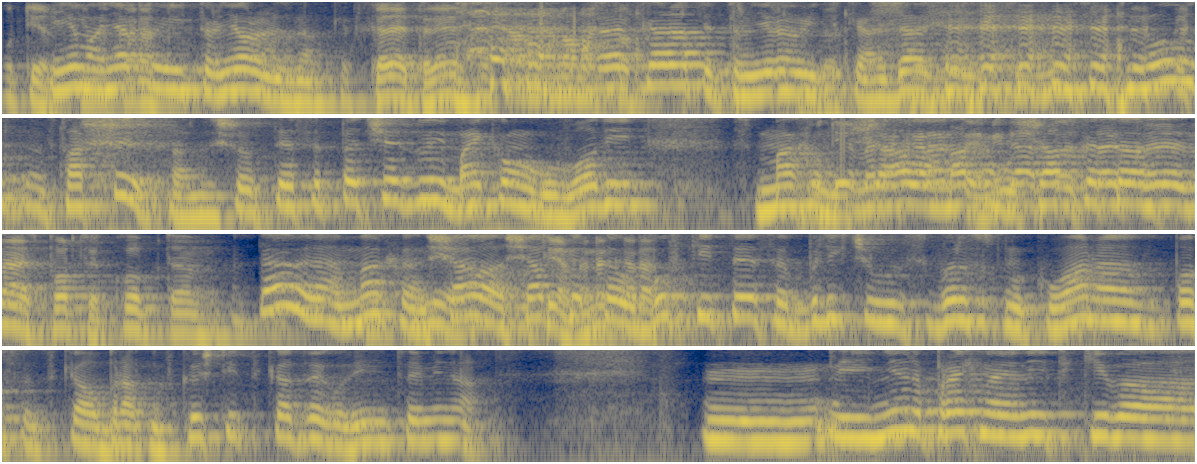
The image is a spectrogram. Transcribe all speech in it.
Отивам Има някои и треньора не знаят как Къде тренираш? На едно Да, место. карате тренирам и така. Да, си- си- много факт е това, защото те са 5-6 години. Майка му го води, маха му шала, маха му да, сега шапката. къде знае спортен клуб там. Да, бе, да, маха, шала, шапката, обувките, са бликче, вързват му колана, после така обратно вкъщи и така две години те минават. И ние направихме едни такива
